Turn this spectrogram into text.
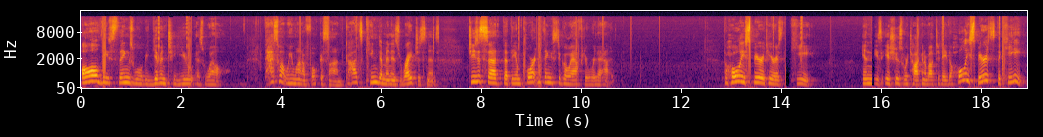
all these things will be given to you as well." That's what we want to focus on, God's kingdom and his righteousness. Jesus said that the important things to go after were that. The Holy Spirit here is the key in these issues we're talking about today. The Holy Spirit's the key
